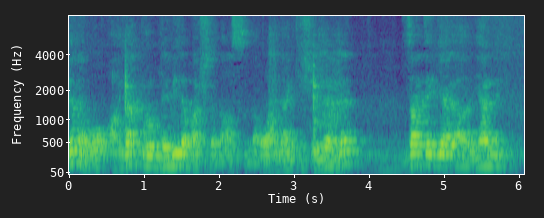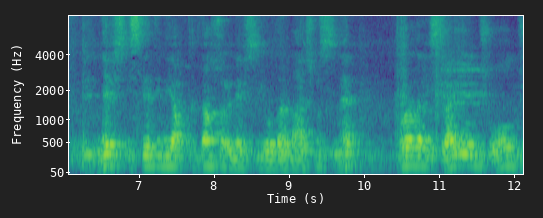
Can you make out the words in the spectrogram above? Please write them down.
Değil mi? O ahlak problemiyle başladı aslında. O ahlaki şeylerle zaten gel, yani e, nefs istediğini yaptıktan sonra nefsin yollarını açmışsın hep. Burada İsrail olmuş, o olmuş,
